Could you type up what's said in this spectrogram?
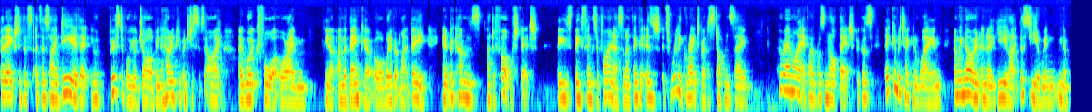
but actually, this this idea that you're first of all your job. You know, how many people themselves? Oh, I I work for, or I'm you know I'm a banker, or whatever it might be, and it becomes a default that these these things define us. And I think it is it's really great to be able to stop and say who am I if I was not that? Because that can be taken away. And, and we know in, in a year like this year when, you know,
